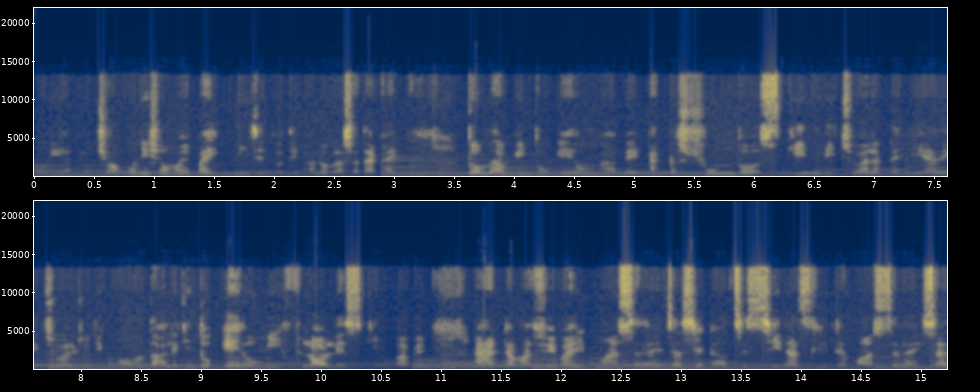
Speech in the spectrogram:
করি, আমি যখনই সময় পাই নিজের প্রতি ভালোবাসা দেখাই। তোমরাও কিন্তু এরম ভাবে একটা সুন্দর স্কিন রিচুয়াল একটা হেয়ার রিচুয়াল যদি করো, তাহলে কিন্তু এরমই ফ্ললেস স্কিন পাবে। অ্যান্ড আমার ফেভারিট ময়েশ্চারাইজার সেটা হচ্ছে সিরাস লিটের ময়েশ্চারাইজার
